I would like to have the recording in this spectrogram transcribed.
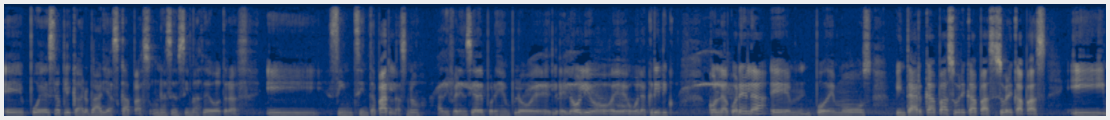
eh, puedes aplicar varias capas, unas encima de otras y sin, sin taparlas, ¿no? A diferencia de, por ejemplo, el, óleo eh, o el acrílico. Con la acuarela em, podemos pintar capas sobre capas y sobre capas y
